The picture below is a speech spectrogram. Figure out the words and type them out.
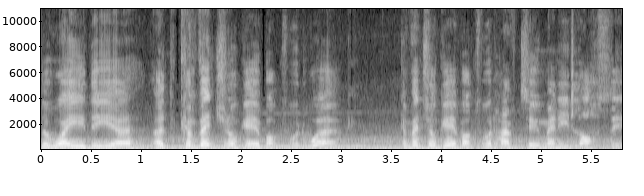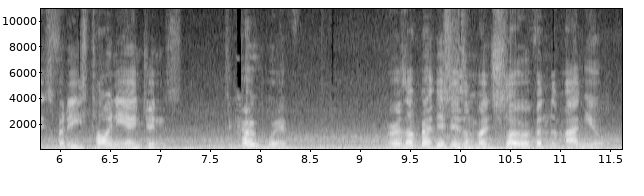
the way the uh, conventional gearbox would work conventional gearbox would have too many losses for these tiny engines to cope with. Whereas I bet this isn't much slower than the manual.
